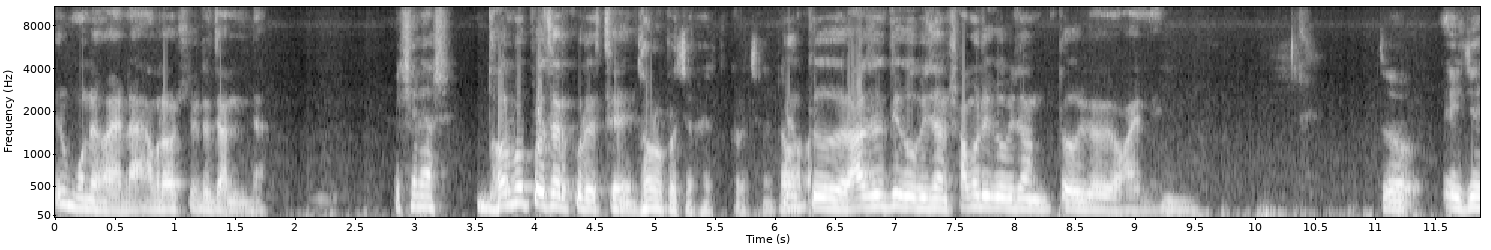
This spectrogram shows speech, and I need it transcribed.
এরকম মনে হয় না আমরা সেটা জানি না। এখানে আস ধর্ম প্রচার করেছে ধর্ম প্রচার করেছে কিন্তু রাজনৈতিক অভিযান সামরিক অভিযান তো ওইভাবে হয়নি। তো এই যে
